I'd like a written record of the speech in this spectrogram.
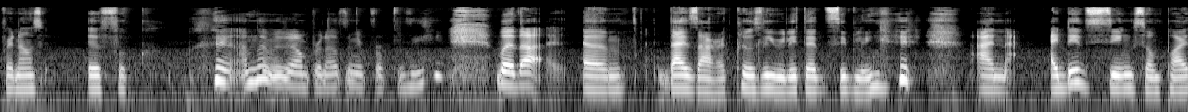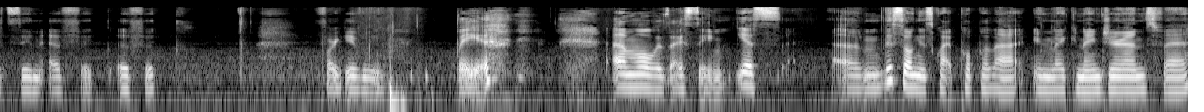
pronounced Efik. I'm not sure I'm pronouncing it properly, but that um that is our closely related sibling, and I did sing some parts in Efik. Efik. Forgive me, but yeah. um, what was I saying? Yes, um, this song is quite popular in like Nigerian sphere,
